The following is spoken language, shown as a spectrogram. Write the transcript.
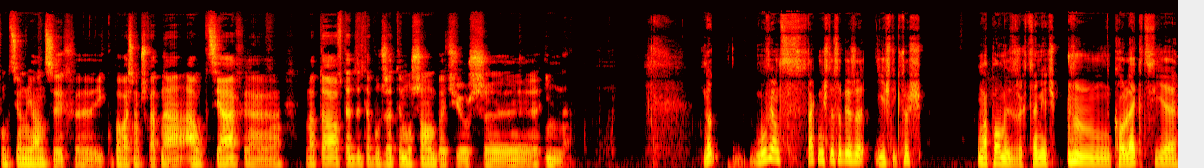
funkcjonujących y, i kupować na przykład na aukcjach, y, no to wtedy te budżety muszą być już y, inne. No, mówiąc tak, myślę sobie, że jeśli ktoś ma pomysł, że chce mieć kolekcję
